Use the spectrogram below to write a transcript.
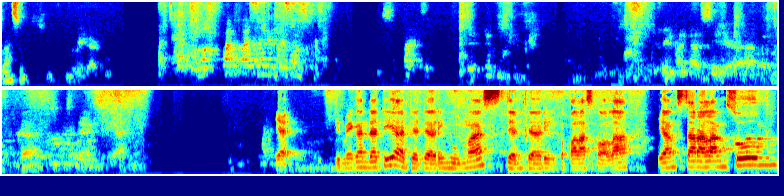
langsung. Ya. Ya, demikian tadi ada dari humas dan dari kepala sekolah yang secara langsung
